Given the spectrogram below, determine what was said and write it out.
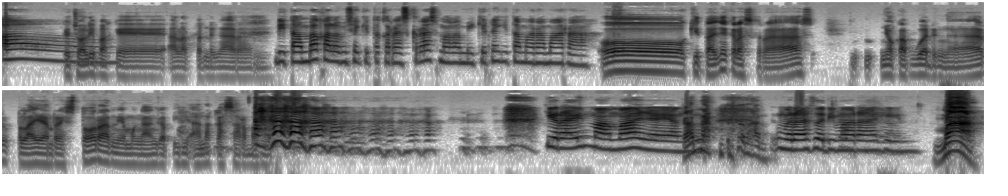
Oh. kecuali pakai alat pendengaran. Ditambah kalau misalnya kita keras-keras malah mikirnya kita marah-marah. Oh, kitanya keras-keras. Nyokap gua dengar pelayan restoran yang menganggap ini anak kasar banget. Kirain mamanya yang Karena beneran. merasa dimarahin. Ma,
